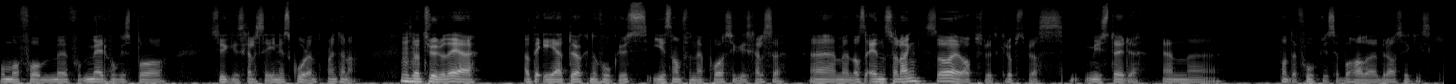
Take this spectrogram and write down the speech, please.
om å få mer, fokus på psykisk helse inn i skolen, blant annet. Mhm. Så jeg tror jo det er at det er et økende fokus i samfunnet på psykisk helse. Eh, men altså, enn så lenge så er jo absolutt kroppspress mye større enn eh, på en måte fokuset på å ha det bra psykisk.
